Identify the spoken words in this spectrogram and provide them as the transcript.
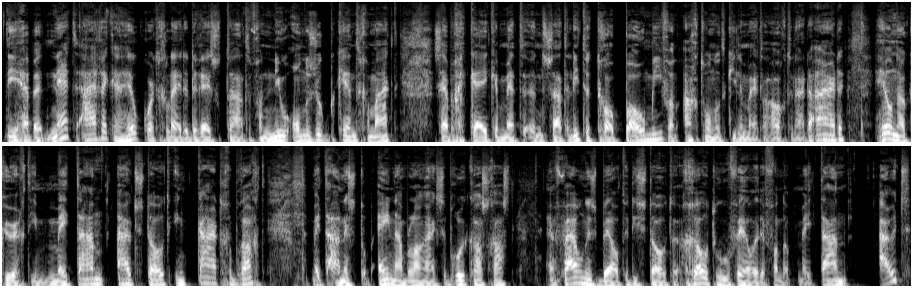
Die hebben net eigenlijk, en heel kort geleden... de resultaten van nieuw onderzoek bekendgemaakt. Ze hebben gekeken met een satelliet, de Tropomi... van 800 kilometer hoogte naar de aarde. Heel nauwkeurig die methaanuitstoot in kaart gebracht. Methaan is het op één na belangrijkste broeikasgas. En vuilnisbelten die stoten grote hoeveelheden van dat methaan uit.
